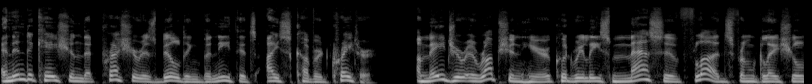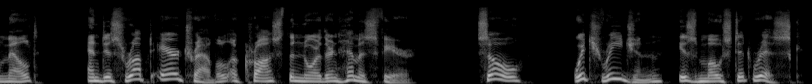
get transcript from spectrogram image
an indication that pressure is building beneath its ice-covered crater. A major eruption here could release massive floods from glacial melt and disrupt air travel across the northern hemisphere. So, which region is most at risk?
